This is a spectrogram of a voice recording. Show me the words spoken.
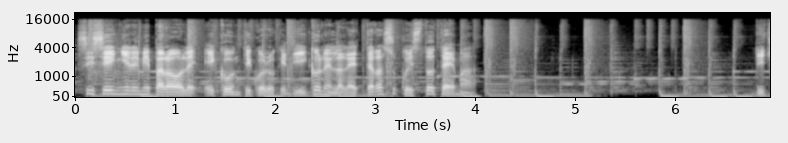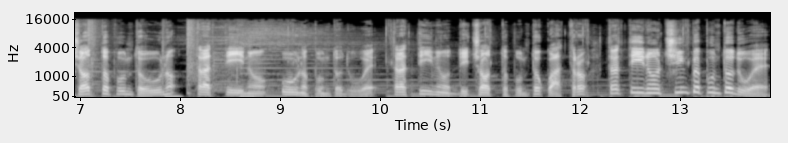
Si segni le mie parole e conti quello che dico nella lettera su questo tema. 18.1-1.2-18.4-5.2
